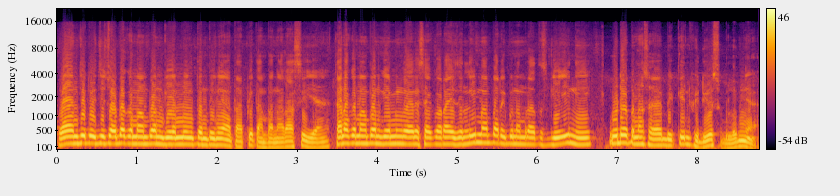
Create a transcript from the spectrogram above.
Lanjut uji coba kemampuan gaming tentunya tapi tanpa narasi ya. Karena kemampuan gaming dari Seiko Ryzen 5 4600G ini Udah pernah saya bikin video sebelumnya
